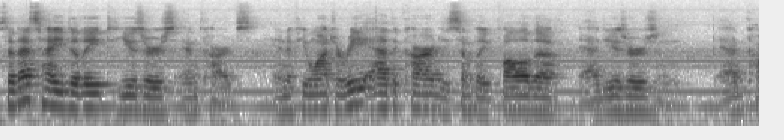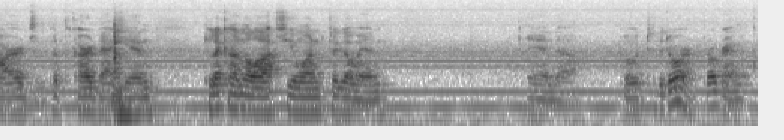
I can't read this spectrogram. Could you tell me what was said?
So that's how you delete users and cards. And if you want to re-add the card, you simply follow the add users and add cards and put the card back in. Click on the locks you want to go in and uh, go to the door, program it.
